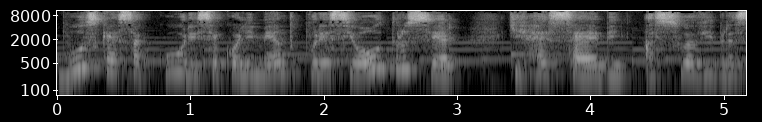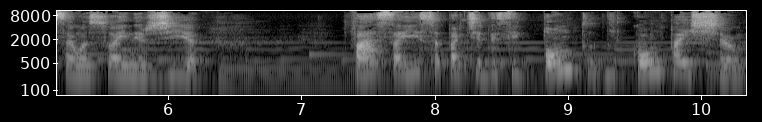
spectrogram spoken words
busca essa cura, esse acolhimento por esse outro ser que recebe a sua vibração, a sua energia. Faça isso a partir desse ponto de compaixão.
